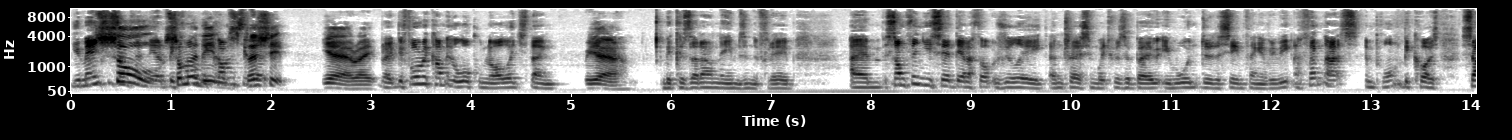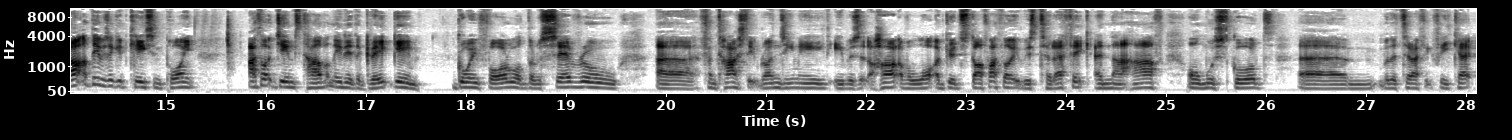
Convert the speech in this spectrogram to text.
You mentioned something So, there some of the names. to Can I the, yeah, right. right before we come to the local knowledge thing, Yeah. because there are names in the frame. Um, something you said there I thought was really interesting, which was about he won't do the same thing every week. And I think that's important because Saturday was a good case in point. I thought James Tavernier did a great game going forward. There were several fantastic runs he made. He was at the heart of a lot of good stuff. I thought he was terrific in that half. Almost scored um, with a terrific free kick.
